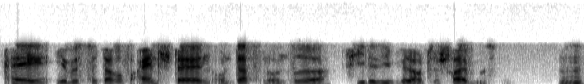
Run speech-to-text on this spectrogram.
hey, ihr müsst euch darauf einstellen und das sind unsere Ziele, die wir da unterschreiben müssen. Mhm.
